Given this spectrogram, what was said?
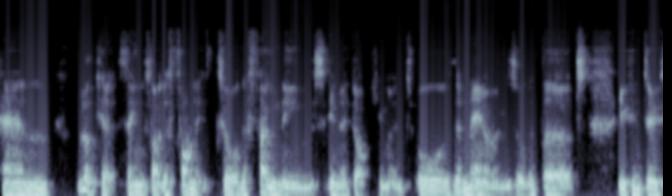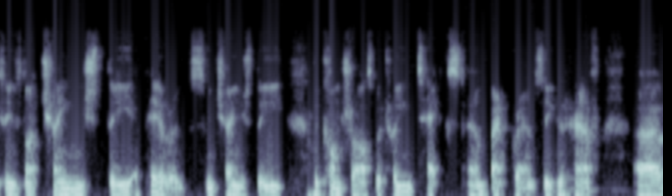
can look at things like the phonics or the phonemes in a document or the nouns or the verbs. You can do things like change the appearance and change the, the contrast between text and background. So you could have uh,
